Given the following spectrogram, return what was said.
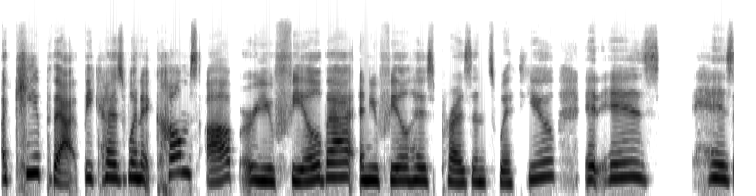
Uh, keep that because when it comes up or you feel that and you feel his presence with you, it is his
